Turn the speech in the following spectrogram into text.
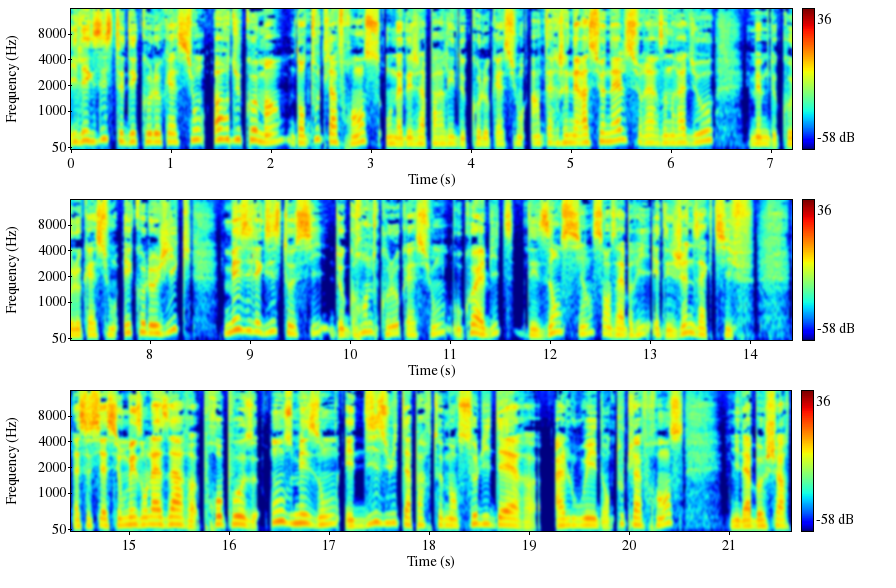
Il existe des colocations hors du commun dans toute la France. On a déjà parlé de colocation intergénérationnelle sur RZN Radio, et même de colocation écologique, mais il existe aussi de grandes colocations où cohabitent des anciens sans-abri et des jeunes actifs. L'association Maison Lazare propose 11 maisons et 18 appartements solidaires alloués dans toute la France. Mila Bochart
